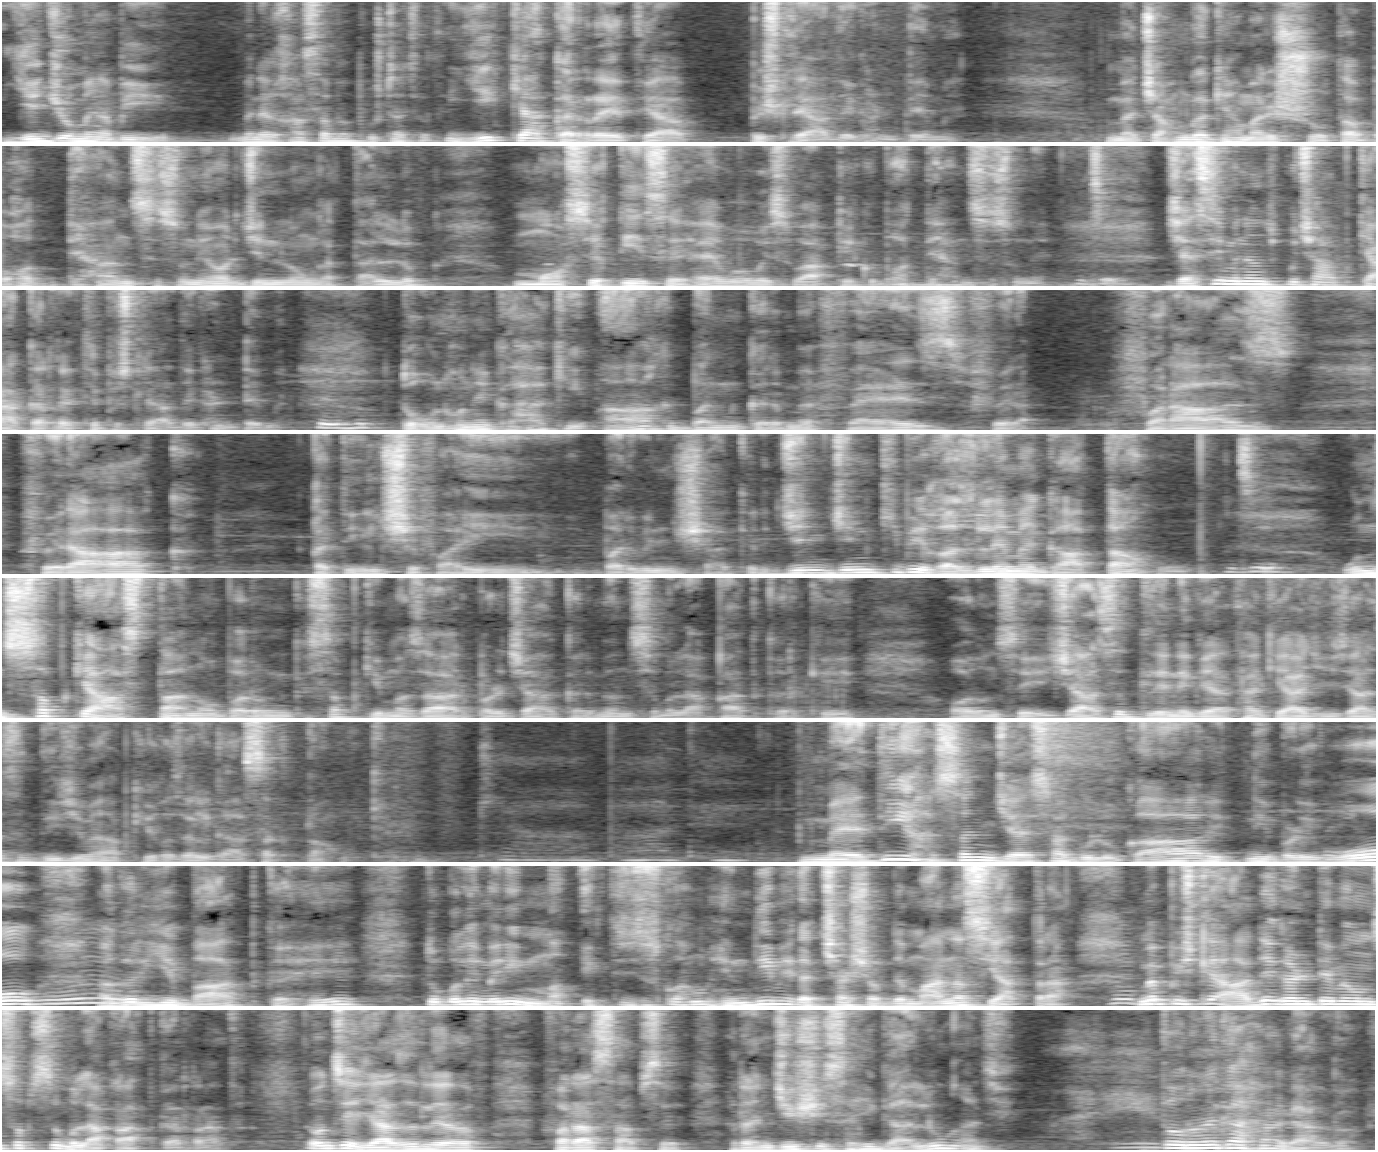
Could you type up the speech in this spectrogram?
ये जो मैं अभी मैंने खासा मैं पूछना चाहता ये क्या कर रहे थे आप पिछले आधे घंटे में? मैं चाहूँगा कि हमारे श्रोता बहुत ध्यान से सुने और जिन लोगों का ताल्लुक मौसीकी से है वो इस वाक्य को बहुत ध्यान से सुने। जैसे मैंने उनसे पूछा आप क्या कर रहे थे पिछले आधे घंटे में? तो उन्होंने कहा कि आँख बंद कर मैं फैज़ फिरा फराज फिराक कतील शिफाई परवीन शाकिर जिन जिन की भी गज़लें मैं गाता हूँ जी। उन सब के आस्थानों पर उनके सब की मज़ार पर जाकर मैं उनसे मुलाकात करके और उनसे इजाज़त लेने गया था कि आज इजाज़त दीजिए मैं आपकी गज़ल गा सकता हूँ। मेहदी हसन जैसा गुलकार इतनी बड़ी वो अगर ये बात कहे तो बोले मेरी एक तो जिसको हम हिंदी में एक अच्छा शब्द है मानस यात्रा। मैं पिछले आधे घंटे में उन सबसे मुलाकात कर रहा था तो उनसे इजाज़त ले रहा फराज साहब से रंजिश ही सही गा लूँ आज? तो उन्होंने कहा हाँ गा लो।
